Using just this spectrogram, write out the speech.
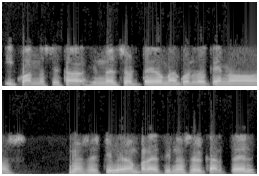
Y cuando se estaba haciendo el sorteo, me acuerdo que nos, nos escribieron para decirnos el cartel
